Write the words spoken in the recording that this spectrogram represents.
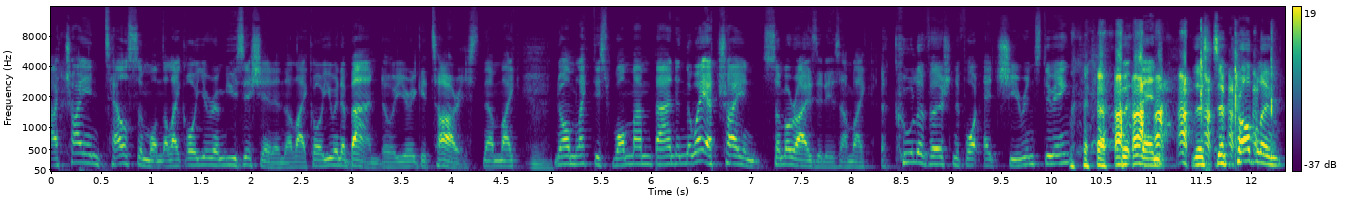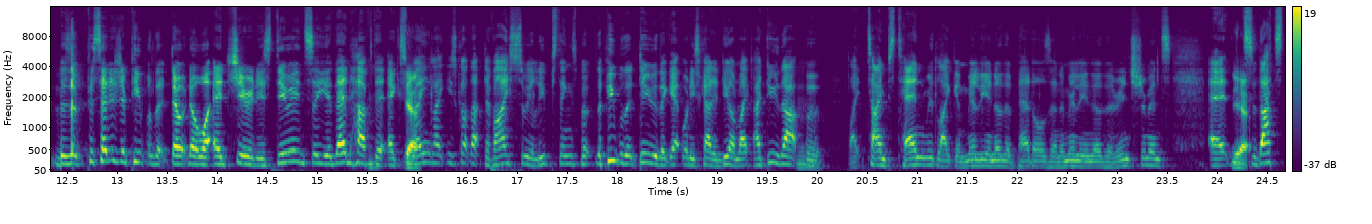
I try and tell someone, they're like, oh, you're a musician. And they're like, oh, you're in a band or you're a guitarist. And I'm like, mm. no, I'm like this one man band. And the way I try and summarize it is I'm like a cooler version of what Ed Sheeran's doing. but then there's a problem. There's a percentage of people that don't know what Ed Sheeran is doing. So you then have to explain, yeah. like, he's got that device so he loops things. But the people that do, they get what he's kind of doing. I'm like, I do that, mm. but like times 10 with like a million other pedals and a million other instruments. Uh, yeah. So that's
